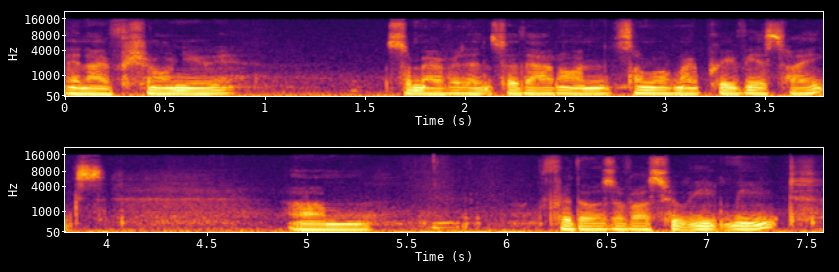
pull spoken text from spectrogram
And I've shown you some evidence of that on some of my previous hikes. Um, for those of us who eat meat,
